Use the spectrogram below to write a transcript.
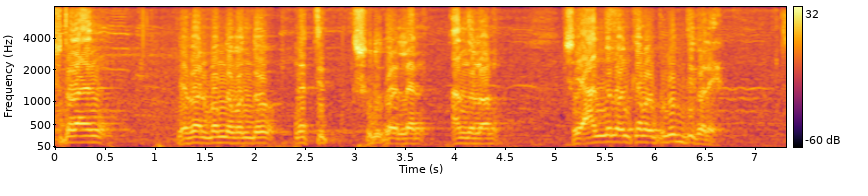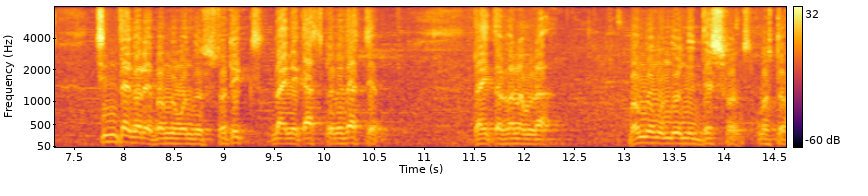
সুতরাং যখন বঙ্গবন্ধু নেতৃত্ব শুরু করলেন আন্দোলন সেই আন্দোলনকে আমরা উপলব্ধি করে, চিন্তা করে বঙ্গবন্ধু সঠিক লাইনে কাজ করে যাচ্ছেন। তাই তখন আমরা বঙ্গবন্ধুর নির্দেশ মতো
